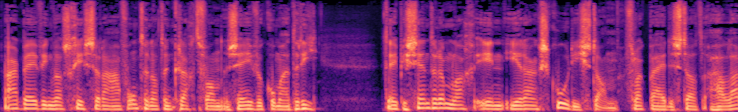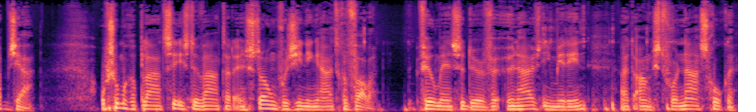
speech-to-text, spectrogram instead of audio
aardbeving was gisteravond en had een kracht van 7,3. Het epicentrum lag in Iraks Koerdistan, vlakbij de stad Halabja. Op sommige plaatsen is de water- en stroomvoorziening uitgevallen. Veel mensen durven hun huis niet meer in, uit angst voor naschokken.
